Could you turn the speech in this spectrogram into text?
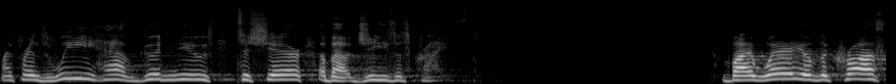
My friends, we have good news to share about Jesus Christ. By way of the cross,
